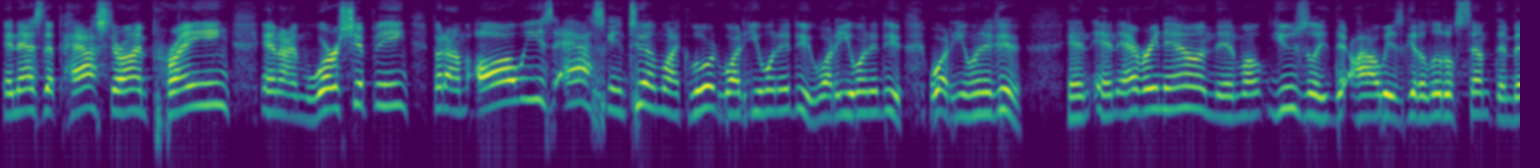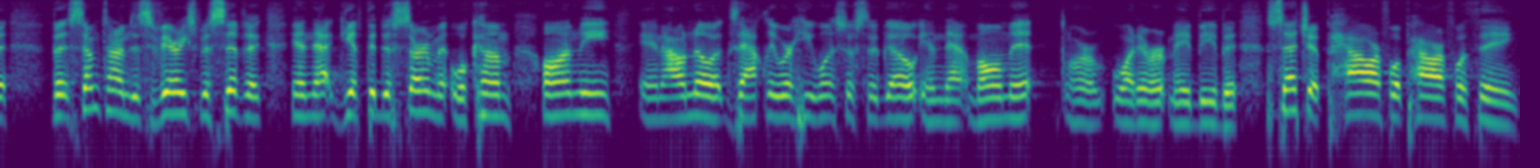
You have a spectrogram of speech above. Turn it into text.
and as the pastor, I'm praying and I'm worshiping, but I'm always asking too. I'm like, Lord, what do you want to do? What do you want to do? What do you want to do? And, and every now and then, well, usually I always get a little something, but, but sometimes it's very specific, and that gift of discernment will come on me, and I'll know exactly where He wants us to go in that moment or whatever it may be. But such a powerful, powerful thing.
